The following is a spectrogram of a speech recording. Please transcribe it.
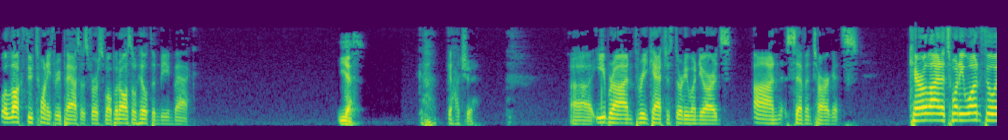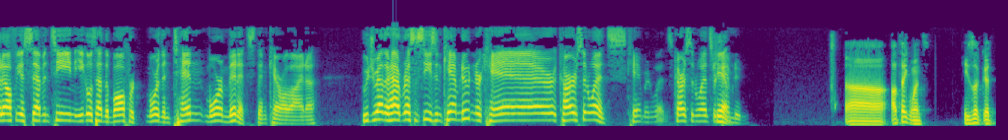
well, Luck threw 23 passes, first of all, but also Hilton being back? Yes. Gotcha. Uh, Ebron, three catches, 31 yards on seven targets. Carolina 21, Philadelphia 17. Eagles had the ball for more than 10 more minutes than Carolina. Who'd you rather have rest of the season, Cam Newton or Car- Carson Wentz? Cameron Wentz. Carson Wentz or Cam, Cam. Newton? Uh, I'll take Wentz. He's looked good.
